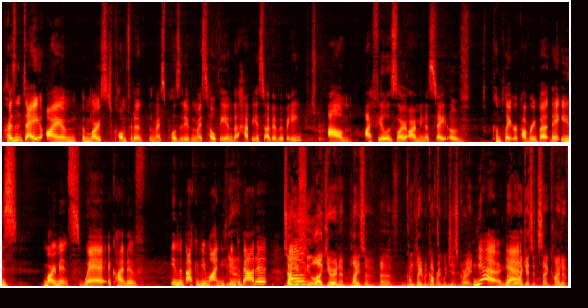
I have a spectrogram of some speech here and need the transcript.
present day, I am the most confident, the most positive, the most healthy, and the happiest I've ever been. That's great. Um, I feel as though I'm in a state of complete recovery, but there is moments where it kind of in the back of your mind you think Yeah. about it. so um, you feel like you're in a place of, of complete recovery, which is great. Yeah, But yeah. I guess it's that kind of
